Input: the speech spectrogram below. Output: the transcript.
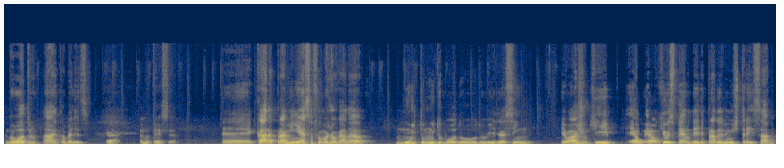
no outro? Ah, então beleza. É, é no terceiro. É, cara, para mim essa foi uma jogada muito, muito boa do, do Reader. Assim, eu acho uhum. que é, é o que eu espero dele para 2023, sabe?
